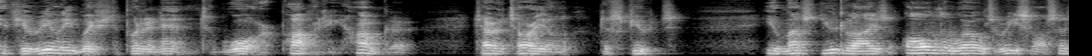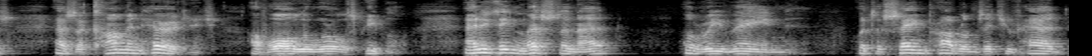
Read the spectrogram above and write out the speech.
If you really wish to put an end to war, poverty, hunger, territorial disputes, you must utilize all the world's resources as a common heritage of all the world's people. Anything less than that will remain with the same problems that you've had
